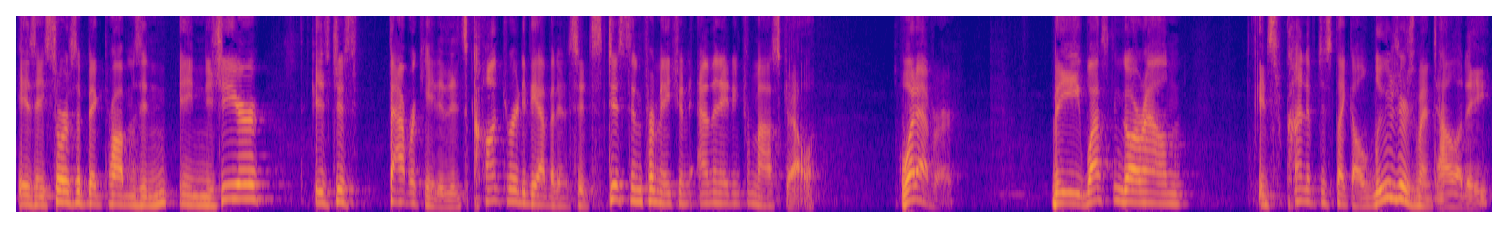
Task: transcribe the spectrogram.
is a source of big problems in, in Niger is just fabricated. It's contrary to the evidence. It's disinformation emanating from Moscow. Whatever. The West can go around, it's kind of just like a loser's mentality,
